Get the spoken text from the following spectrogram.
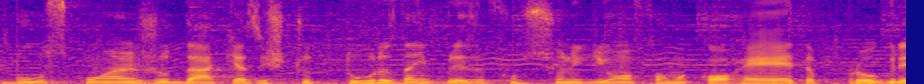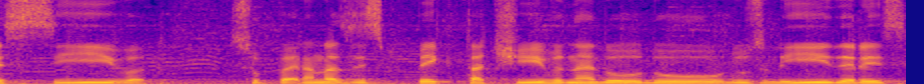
buscam ajudar que as estruturas da empresa funcionem de uma forma correta, progressiva, superando as expectativas né, do, do, dos líderes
